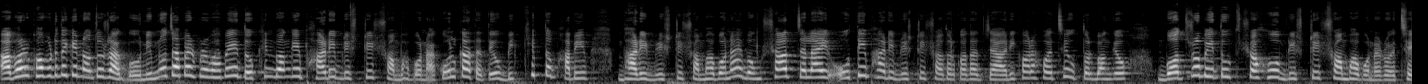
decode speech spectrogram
আবার খবর থেকে নজর রাখব। নিম্নচাপের প্রভাবে দক্ষিণবঙ্গে ভারী বৃষ্টির সম্ভাবনা, কলকাতাতেও বিক্ষিপ্তভাবে ভারী বৃষ্টির সম্ভাবনা এবং সাত জেলায় অতি ভারী বৃষ্টির সতর্কতা জারি করা হয়েছে। উত্তরবঙ্গেও বজ্রবিদ্যুৎ সহ বৃষ্টির সম্ভাবনা রয়েছে।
